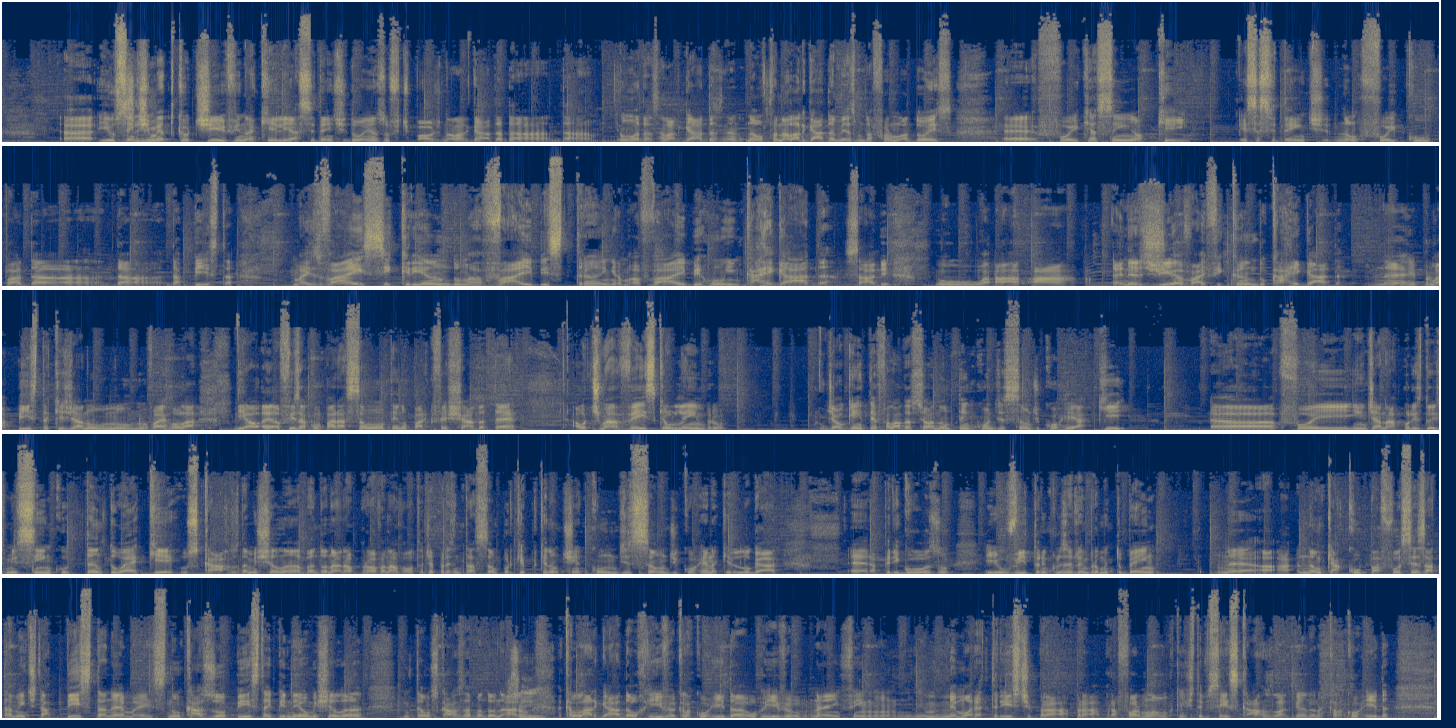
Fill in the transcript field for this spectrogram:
Uh, e o sentimento Sim. que eu tive naquele acidente do Enzo Fittipaldi na largada da, da. Uma das largadas, né? Não, foi na largada mesmo da Fórmula 2. É, foi que assim, ok. Esse acidente não foi culpa da, da, da pista mas vai se criando uma vibe estranha, uma vibe ruim, carregada, sabe? O, a, a, a, energia vai ficando carregada, né? Por uma pista que já não, não, não vai rolar. E eu, eu fiz a comparação ontem no parque fechado até. A última vez que eu lembro de alguém ter falado assim, ó, não tem condição de correr aqui, Uh, foi em Indianápolis 2005. Tanto é que os carros da Michelin abandonaram a prova na volta de apresentação. Por quê? Porque não tinha condição de correr naquele lugar. Era perigoso. E o Vitor, inclusive, lembrou muito bem. Né? A, a, não que a culpa fosse exatamente da pista, né? Mas não casou pista e pneu Michelin, então os carros abandonaram. Sim. Aquela largada horrível, aquela corrida horrível, né? Enfim, memória triste pra, pra, pra Fórmula 1, porque a gente teve seis carros largando naquela corrida.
